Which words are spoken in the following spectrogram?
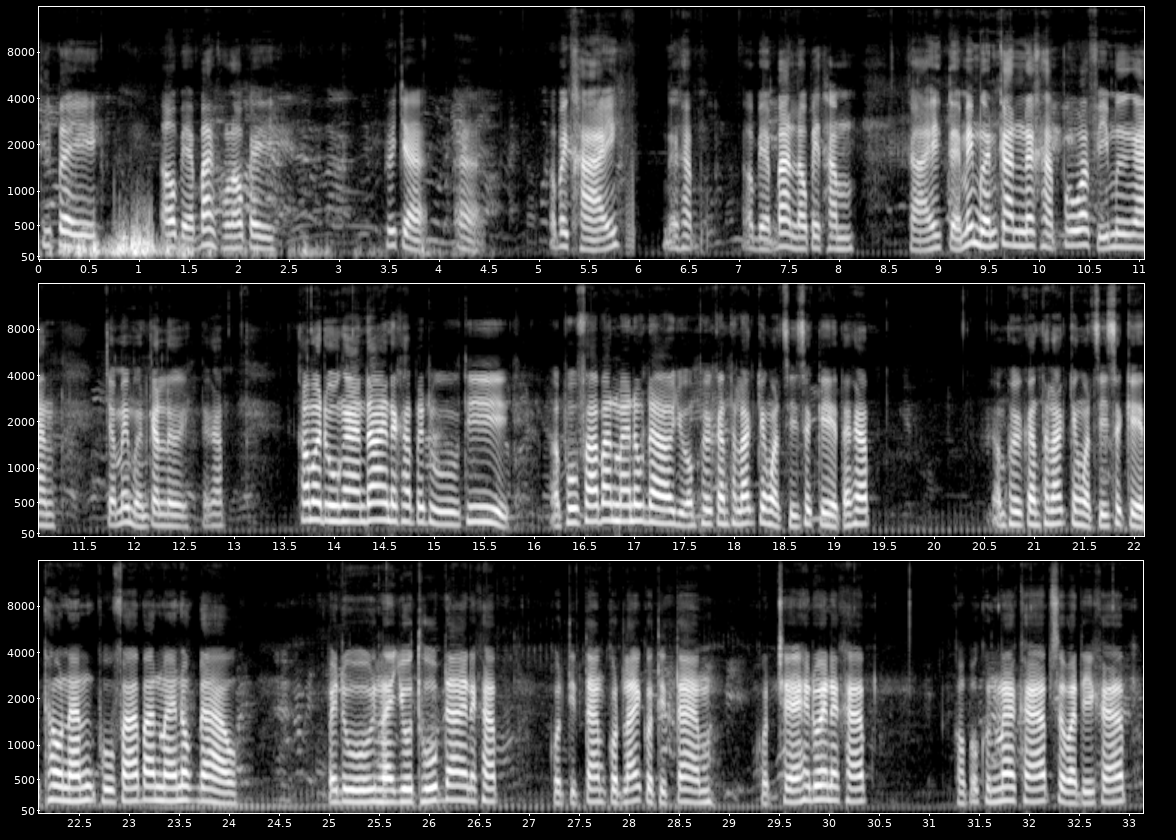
ที่ไปเอาแบบบ้านของเราไป เพื่อจะอ่าเอาไปขายนะครับ เอาแบบบ้านเราไปทำ ขายแต่ไม่เหมือนกันนะครับ เพราะว่าฝีมืองานจะไม่เหมือนกันเลยนะครับ เข้ามาดูงานได้นะครับ ไปดูที่ภูฟ้าบ้านไม้นกดาวอยู่อำเภอกันทลักจังหวัดศรีสะเกดนะครับอำเภอกันทลักจังหวัดศรีสะเกดเท่านั้นภูฟ้าบ้านไม้นกดาว ไปดูใน YouTube ได้นะครับ กดติดตามกดไลค์กดติดตาม กดแชร์ให้ด้วยนะครับ ขอบพระคุณมากครับ สวัสดีครับ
